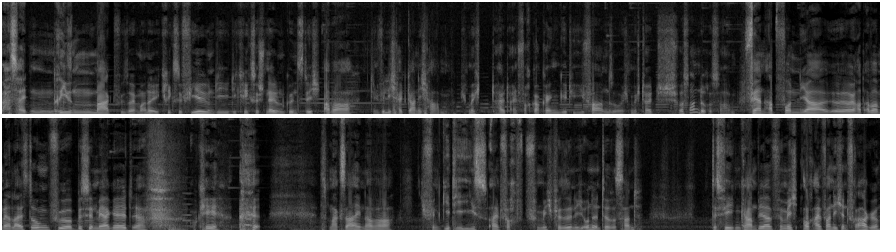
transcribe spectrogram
hast halt einen riesen Markt für, sag ich mal, ne? Die kriegst du viel und die, die kriegst du schnell und günstig. Aber den will ich halt gar nicht haben. Ich möchte halt einfach gar keinen GTI fahren, so. Ich möchte halt was anderes haben. Fernab von, ja, äh, hat aber mehr Leistung für ein bisschen mehr Geld, ja, okay. das mag sein, aber ich finde GTIs einfach für mich persönlich uninteressant. Deswegen kam der für mich auch einfach nicht in Frage.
